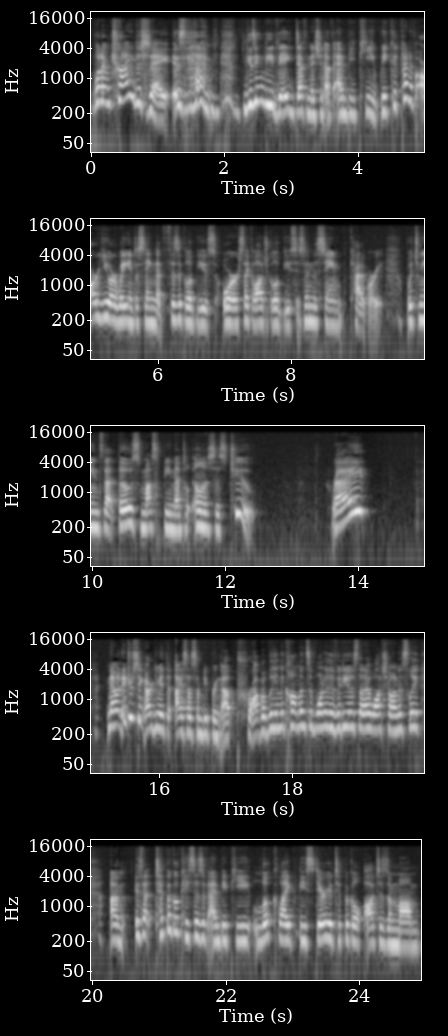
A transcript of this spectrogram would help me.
what I'm trying to say is that using the vague definition of MBP, we could kind of argue our way into saying that physical abuse or psychological abuse is in the same category, which means that those must be mental illnesses too. Right? Now, an interesting argument that I saw somebody bring up, probably in the comments of one of the videos that I watched, honestly, um, is that typical cases of MBP look like the stereotypical autism mom,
